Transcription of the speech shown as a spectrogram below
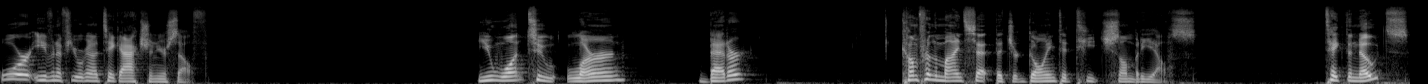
or even if you were going to take action yourself. You want to learn better? Come from the mindset that you're going to teach somebody else. Take the notes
